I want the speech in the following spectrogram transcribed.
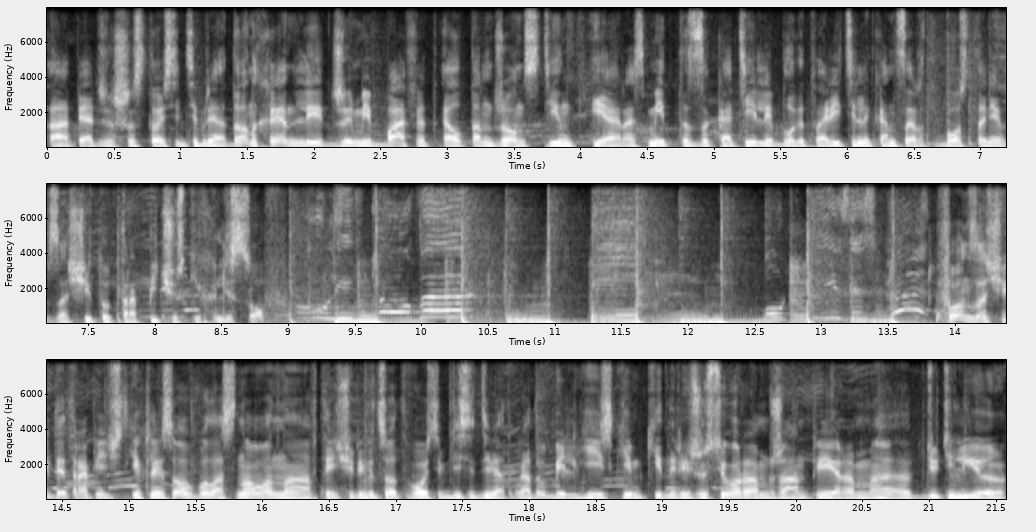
опять же 6 сентября, Дон Хенли, Джимми Баффет, Элтон Джон, Стинг и Аэросмит закатили благотворительный концерт в Бостоне в защиту тропических лесов. over. Фонд защиты тропических лесов был основан в 1989 году бельгийским кинорежиссером Жан-Пьером э, Дютилье,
